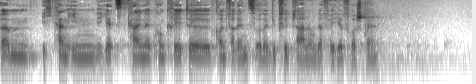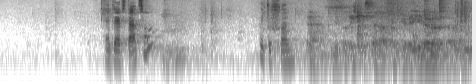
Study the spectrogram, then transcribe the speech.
Ähm, ich kann Ihnen jetzt keine konkrete Konferenz oder Gipfelplanung dafür hier vorstellen. Herr Delfs dazu? Bitte schön. Ja, in dem Bericht ist ja davon die Rede, ähm,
